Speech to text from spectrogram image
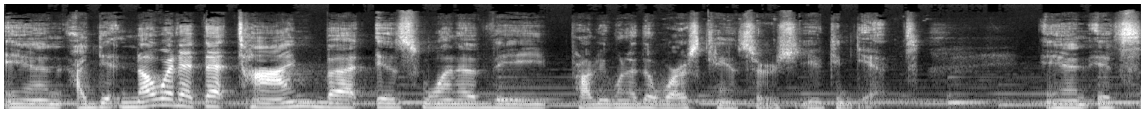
And I didn't know it at that time, but it's one of the, probably one of the worst cancers you can get. And it's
